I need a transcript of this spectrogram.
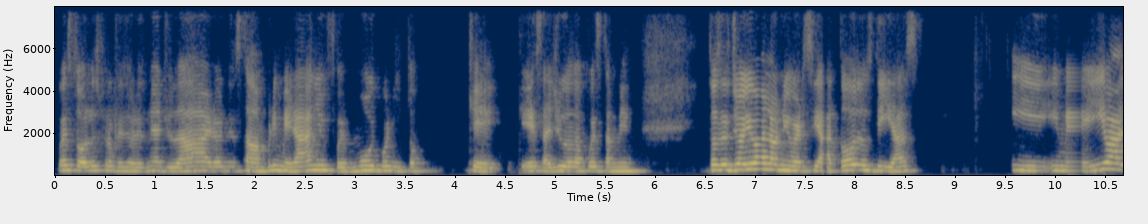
pues todos los profesores me ayudaron, estaba en primer año y fue muy bonito que, esa ayuda pues también. Entonces yo iba a la universidad todos los días y, me iba,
